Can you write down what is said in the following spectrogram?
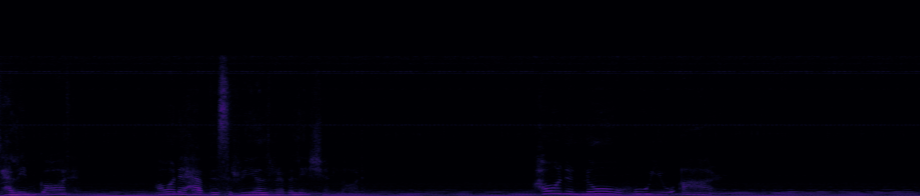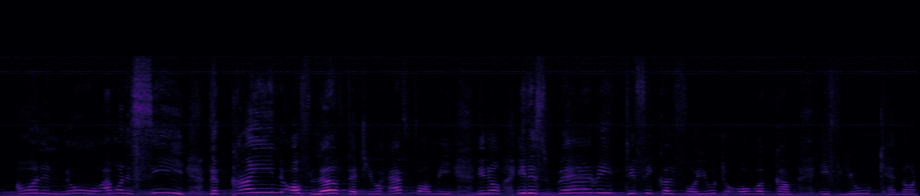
Tell Him, God, I want to have this real revelation, Lord. I want to know who you are. I want to know, I want to see the kind of love that you have for me. You know, it is very difficult for you to overcome if you cannot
